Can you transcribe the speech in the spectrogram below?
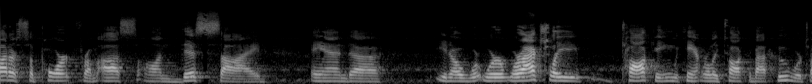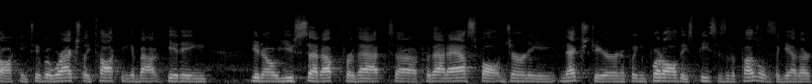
lot of support from us on this side. And, uh, you know, we're, we're actually talking, we can't really talk about who we're talking to, but we're actually talking about getting, you know, you set up for that, uh, for that asphalt journey next year. And if we can put all these pieces of the puzzles together,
